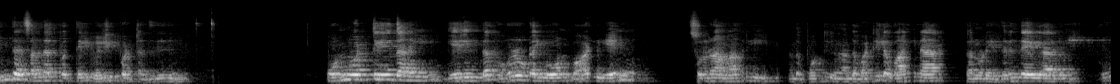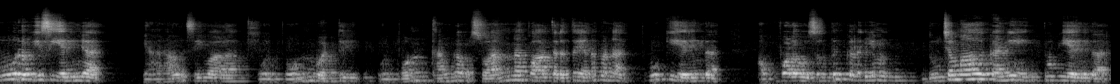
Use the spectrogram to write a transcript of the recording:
இந்த சந்தர்ப்பத்தில் வெளிப்பட்டது. பொன்வட்டில் தனை எரிந்த புகழுடையோன் வாழியேன்னு சொல்ற மாதிரி அந்த பொட்டி அந்த வட்டியில வாங்கினார் தன்னுடைய திருந்தேவியார்கள் தூர வீசி எறிஞ்சார் யாராவது செய்வாளா? ஒரு பொன் வட்டில் ஒரு பொன் தங்கம் ஸ்வர்ண பாத்திரத்தை என்ன பண்ணார்? தூக்கி எறிந்தார். அவ்வளவு சொத்துக்களையும் துச்சமாக கண்ணி தூக்கி எறிந்தார்.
